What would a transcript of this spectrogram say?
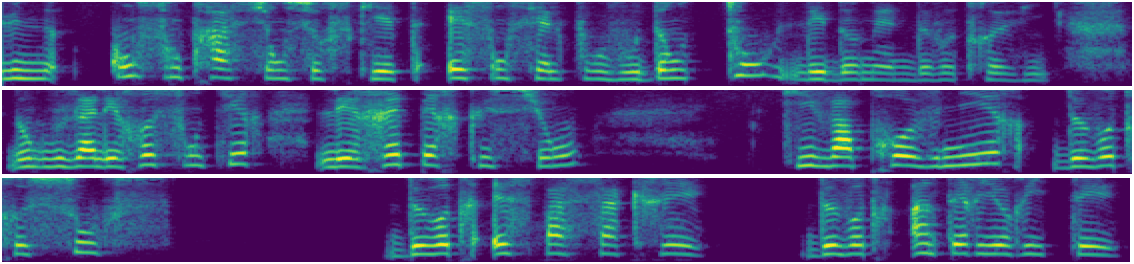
une concentration sur ce qui est essentiel pour vous dans tous les domaines de votre vie. Donc vous allez ressentir les répercussions qui va provenir de votre source, de votre espace sacré, de votre intériorité.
